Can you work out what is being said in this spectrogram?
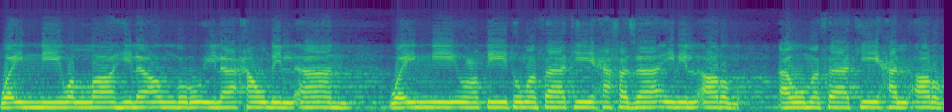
وإني والله لأنظر إلى حوض الآن وإني أعطيت مفاتيح خزائن الأرض أو مفاتيح الأرض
